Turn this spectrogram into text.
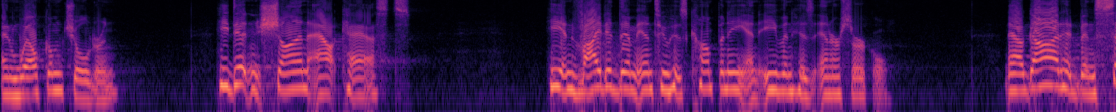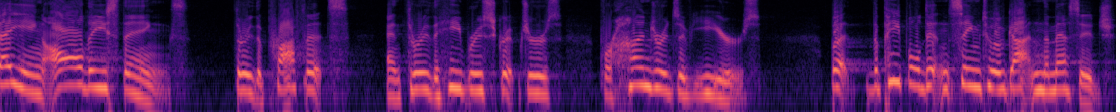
and welcomed children. He didn't shun outcasts he invited them into his company and even his inner circle. Now, God had been saying all these things through the prophets and through the Hebrew scriptures for hundreds of years. But the people didn't seem to have gotten the message,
